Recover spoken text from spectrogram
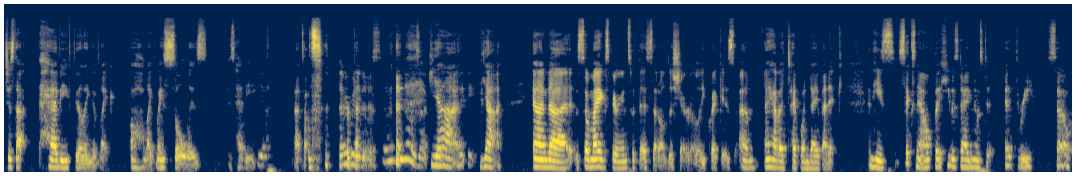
just that heavy feeling of like, oh, like my soul is is heavy. yeah. That sounds Everybody repetitive. knows. Everybody knows actually. Yeah. Yeah. And uh, so my experience with this that I'll just share really quick is um, I have a type 1 diabetic and he's six now, but he was diagnosed at, at three. So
